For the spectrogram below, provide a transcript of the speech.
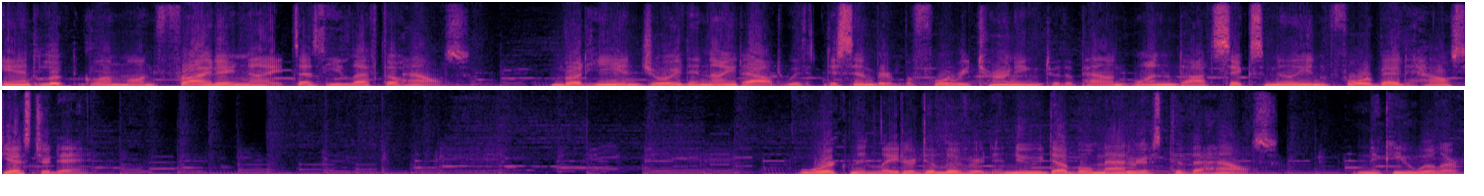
Ant looked glum on Friday night as he left the house. But he enjoyed a night out with December before returning to the pound 1.6 million four-bed house yesterday. Workman later delivered a new double mattress to the house. Nikki Willer,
